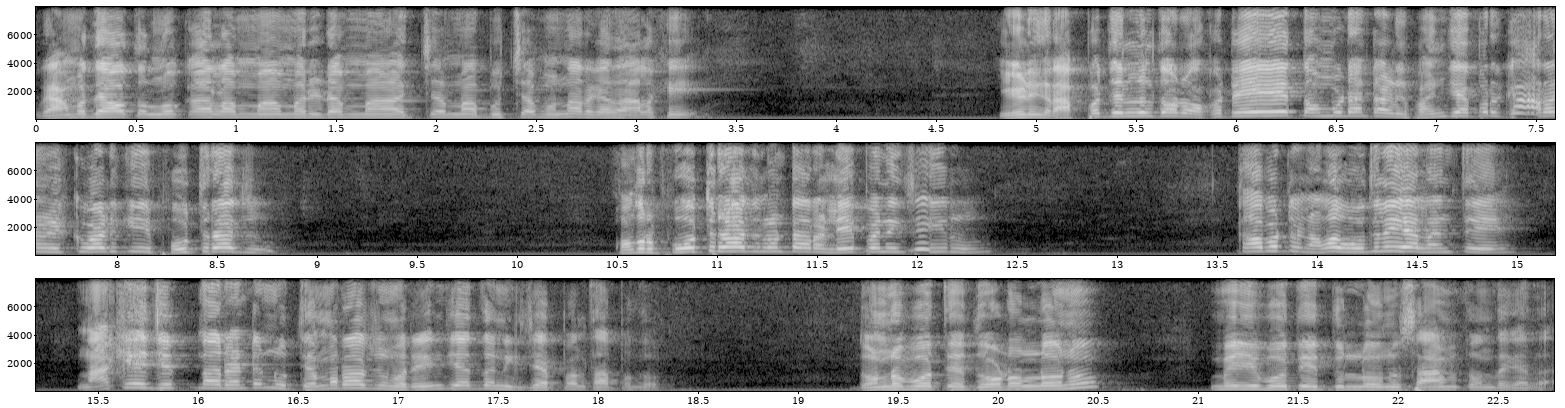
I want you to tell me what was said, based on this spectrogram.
గ్రామదేవతలు నూకాలమ్మ మరిడమ్మ అచ్చమ్మ బుచ్చమ్మ ఉన్నారు కదా వాళ్ళకి. ఏడుగురు అప్పజల్లులతో ఒకటే తమ్ముడు అంటే ఆడికి పని చెప్పరు. కారం ఎక్కువాడికి పోతురాజు. కొందరు పోతురాజులు ఉంటారు. లే పని చేయరు. కాబట్టి అలా వదిలేయాలంతే. నాకే చెప్తున్నారంటే నువ్వు తిమ్మరాజు మరి ఏం చేద్దాం? నీకు చెప్పాలి తప్పదు. దొండబోతే దూడల్లోనూ మెయ్యిపోతే ఎద్దుల్లోనూ సామెత ఉంది కదా.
